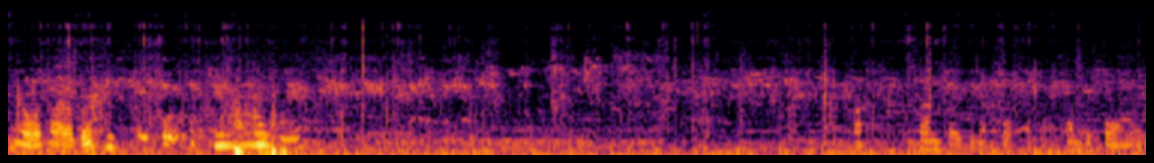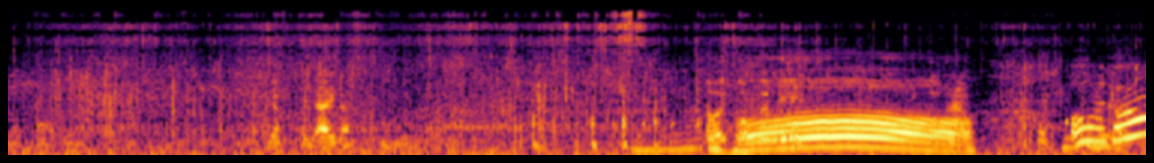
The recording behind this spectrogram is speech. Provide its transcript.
เหนียวมาทายแล้วตัวสั้นไปที่ละเกาะสั้นไปกองไว้ละปากเดี๋ยวขยายก็โอ้โหโอ้โอ้ my god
